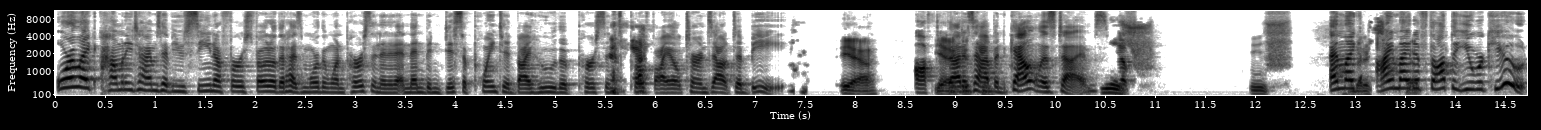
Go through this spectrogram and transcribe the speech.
Or like how many times have you seen a first photo that has more than one person in it and then been disappointed by who the person's profile turns out to be? Yeah, Often. Yeah, that has point. happened countless times. Yep. Oof. Oof. And like I might stop. have thought that you were cute,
